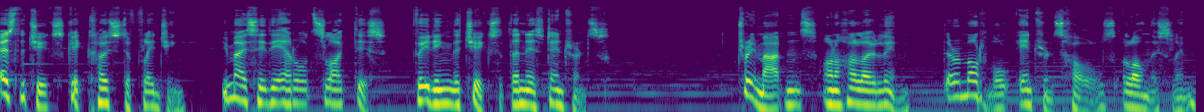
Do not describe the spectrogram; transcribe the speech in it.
As the chicks get close to fledging, you may see the adults like this, feeding the chicks at the nest entrance. Tree martins on a hollow limb there are multiple entrance holes along this limb,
